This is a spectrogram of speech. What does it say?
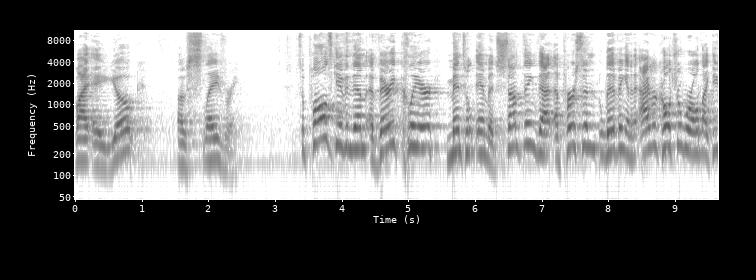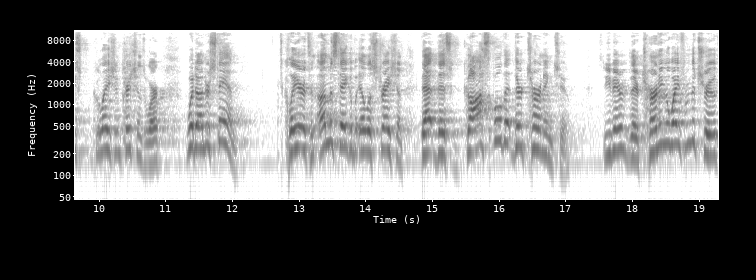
By a yoke of slavery. So Paul's giving them a very clear mental image, something that a person living in an agricultural world like these Galatian Christians were would understand. It's clear, it's an unmistakable illustration that this gospel that they're turning to, they're turning away from the truth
